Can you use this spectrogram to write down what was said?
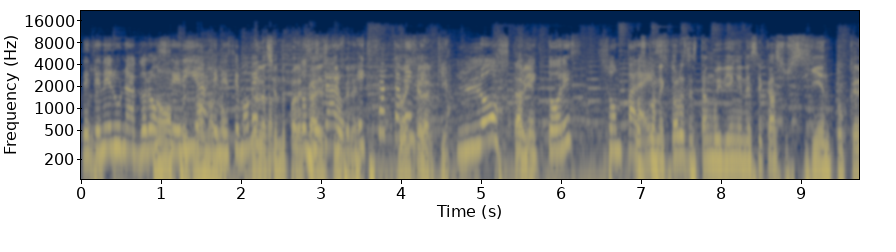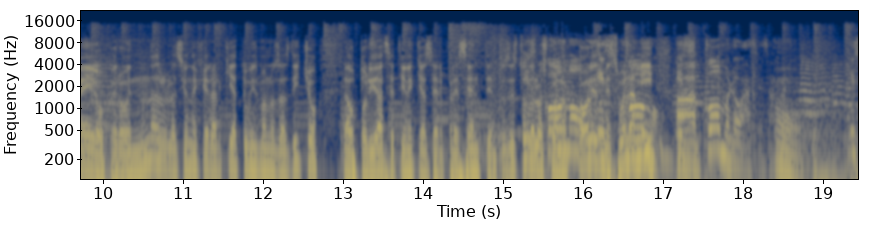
de tener una grosería No, pues, no, no, en ese momento. Relación de pareja Entonces, es claro, diferente. Exactamente. No hay jerarquía. Los Está bien. Son para Los eso. conectores están muy bien en ese caso, siento, creo, pero en una relación de jerarquía, tú mismo nos has dicho, la autoridad se tiene que hacer presente. Entonces esto Es de los cómo, conectores me es suena a mí. cómo, Ah, es cómo lo haces. Álvaro. no, Es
